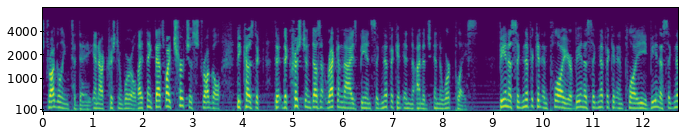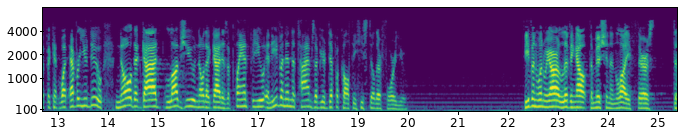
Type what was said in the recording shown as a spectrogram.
struggling today in our Christian world. I think that's why churches struggle because the, the, the Christian doesn't recognize being significant in the, in the workplace being a significant employer, being a significant employee, being a significant whatever you do, know that God loves you, know that God has a plan for you, and even in the times of your difficulty, He's still there for you. Even when we are living out the mission in life, there's the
